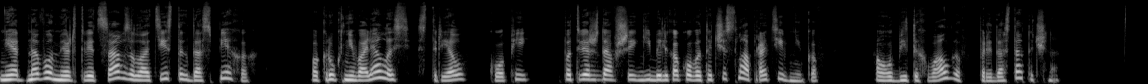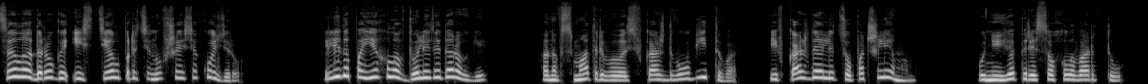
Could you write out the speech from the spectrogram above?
Ни одного мертвеца в золотистых доспехах. Вокруг не валялось стрел, копий, подтверждавшие гибель какого-то числа противников, а убитых валгов предостаточно. Целая дорога из тел, протянувшаяся к озеру. Элида поехала вдоль этой дороги. Она всматривалась в каждого убитого и в каждое лицо под шлемом. У нее пересохло во рту.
